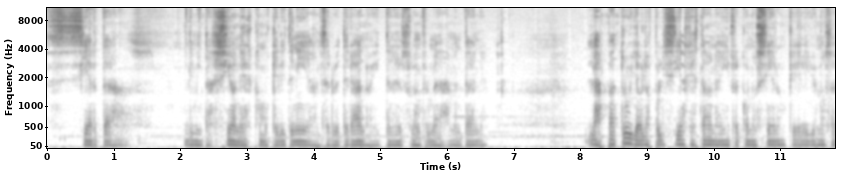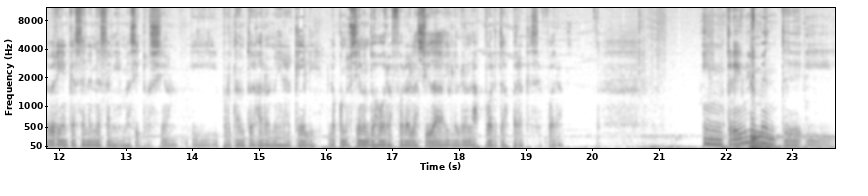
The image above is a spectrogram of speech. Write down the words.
ciertas limitaciones como que él tenía al ser veterano y tener sus enfermedades mentales. Las patrullas o los policías que estaban ahí reconocieron que ellos no sabrían qué hacer en esa misma situación y por tanto dejaron ir a Kelly. Lo conducieron dos horas fuera de la ciudad y le abrieron las puertas para que se fuera. Increíblemente, y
